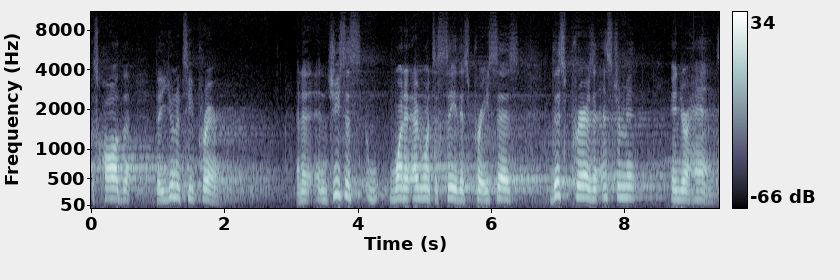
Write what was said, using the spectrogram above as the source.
It's called the, the unity prayer. And, uh, and Jesus wanted everyone to say this prayer. He says, This prayer is an instrument in your hands.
